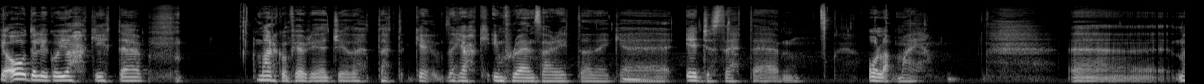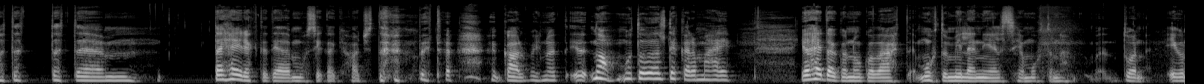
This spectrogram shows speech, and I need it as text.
Ja oudeli, kun jahki, että Markon fjärde edge, että det jahki influensarit, että edge, että olla mai. No, että tai heidäktä tiedä musiikakin hajista tätä kalvi. No, no mutta tällä tekara mä hei. Ja heitä kun nuko lähti, muhtu millennials ja muhtu tuon, eikö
